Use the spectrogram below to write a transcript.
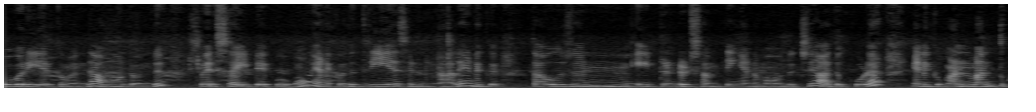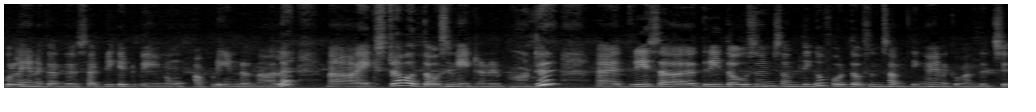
ஒவ்வொரு இயருக்கு வந்து அமௌண்ட் வந்து பெருசாகிட்டே போகும். எனக்கு வந்து த்ரீ இயர்ஸ்ன்றனால எனக்கு தௌசண்ட் எயிட் ஹண்ட்ரட் சம்திங் என்னமோ வந்துச்சு. அது கூட எனக்கு ஒன் மந்த்துக்குள்ளே எனக்கு அந்த சர்டிஃபிகேட் வேணும் அப்படின்றனால நான் எக்ஸ்ட்ரா ஒரு தௌசண்ட் எயிட் ஹண்ட்ரட் போட்டு த்ரீ ச three thousand something four thousand சம்திங்கும் எனக்கு வந்துச்சு.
